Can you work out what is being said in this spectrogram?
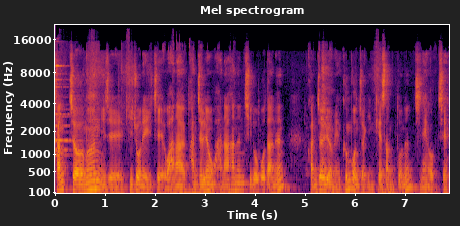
장점은 이제 기존의 이제 완화 관절염 완화하는 치료보다는 관절염의 근본적인 개선 또는 진행 억제.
